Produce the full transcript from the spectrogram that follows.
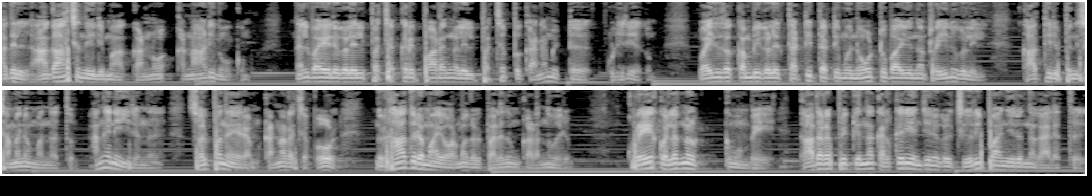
അതിൽ ആകാശ നീലിമ കണ്ണോ കണ്ണാടി നോക്കും. നെൽവയലുകളിൽ പച്ചക്കറിപ്പാടങ്ങളിൽ പച്ചപ്പ് കനമിട്ട് കുളിരേകും. വൈദ്യുത കമ്പികളിൽ തട്ടിത്തട്ടി മുന്നോട്ടു പായുന്ന ട്രെയിനുകളിൽ കാത്തിരിപ്പിന് ശമനം വന്നെത്തും. അങ്ങനെ ഇരുന്ന് സ്വല്പനേരം കണ്ണടച്ചപ്പോൾ ഗൃഹാതുരമായ ഓർമ്മകൾ പലതും കടന്നുവരും. കുറെ കൊല്ലങ്ങൾക്ക് മുമ്പേ കാതടപ്പിക്കുന്ന കൽക്കരി എഞ്ചിനുകൾ ചീറിപ്പാഞ്ഞിരുന്ന കാലത്ത്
